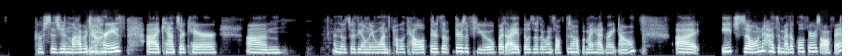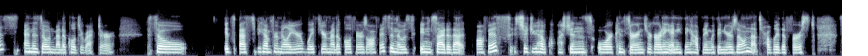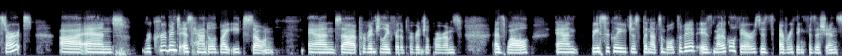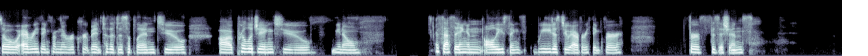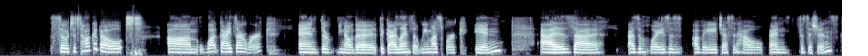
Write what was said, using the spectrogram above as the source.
Precision Laboratories, uh, Cancer Care, um, and those are the only ones. Public health, there's a there's a few, but I those are the ones off the top of my head right now. Uh, each zone has a medical affairs office and a zone medical director. So it's best to become familiar with your medical affairs office and those inside of that office. Should you have questions or concerns regarding anything happening within your zone, that's probably the first start. Uh, and recruitment is handled by each zone and uh, provincially for the provincial programs as well. And basically just the nuts and bolts of it is medical affairs is everything physician. So everything from the recruitment to the discipline to uh, privileging to, you know, assessing and all these things. We just do everything for, for physicians. So to talk about um, what guides our work and the, you know, the, the guidelines that we must work in as, uh, as employees as, of AHS and how, and physicians,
